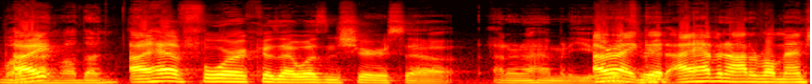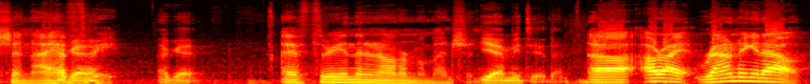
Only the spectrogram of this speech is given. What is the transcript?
Well I done, well done. I have four because I wasn't sure, so I don't know how many you. All you have right, good. I have an honorable mention. I have okay. three. Okay. I have three and then an honorable mention. Yeah, me too. Then. Uh, all right, rounding it out.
